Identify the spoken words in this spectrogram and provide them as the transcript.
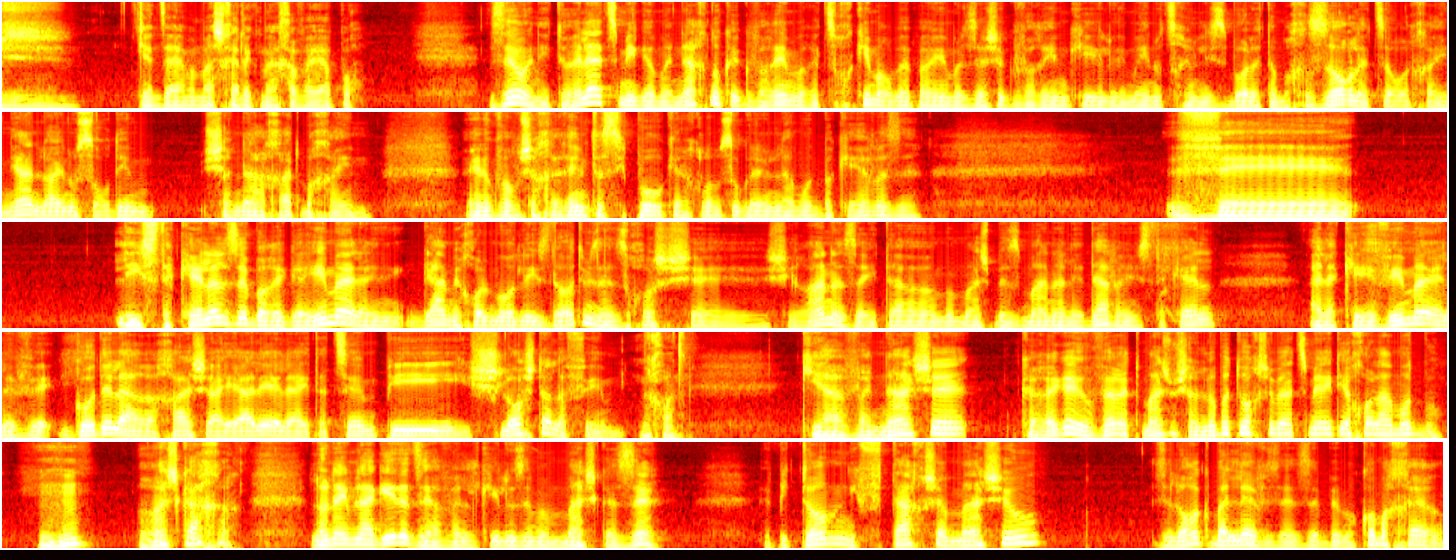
כן, זה היה ממש חלק מהחוויה פה. זהו, אני תוהה לעצמי, גם אנחנו כגברים, הרי צוחקים הרבה פעמים על זה שגברים, כאילו, אם היינו צריכים לסבול את המחזור לצורך העניין, לא היינו שורדים שנה אחת בחיים. היינו כבר משחררים את הסיפור, כי אנחנו לא מסוגלים לעמוד בכאב הזה. ולהסתכל על זה ברגעים האלה, אני גם יכול מאוד להזדהות עם זה, אני זוכר ששירן אז הייתה ממש בזמן הלידה, ואני מסתכל על הכאבים האלה, וגודל ההערכה שהיה לי אליה התעצם פי שלושת אלפים. נכון. כי ההבנה שכרגע היא עוברת משהו שאני לא בטוח שבעצמי הייתי יכול לעמוד בו. מהמם. ממש ככה. לא נעים להגיד את זה, אבל כאילו זה ממש כזה. ופתאום נפתח שם משהו, זה לא רק בלב, זה, זה במקום אחר.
